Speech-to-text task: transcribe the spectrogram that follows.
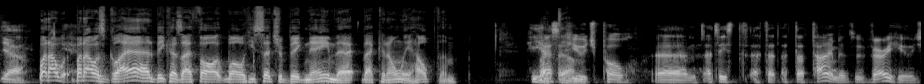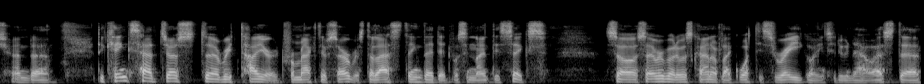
Yeah. But I w- but I was glad because I thought, well, he's such a big name that that can only help them. He But, has a um, huge pull, um, at least at that, at that time. It's very huge. And uh, the Kinks had just uh, retired from active service. The last thing they did was in '96. So, so everybody was kind of like, "What is Ray going to do now?" As the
